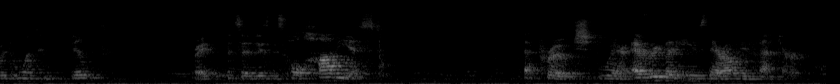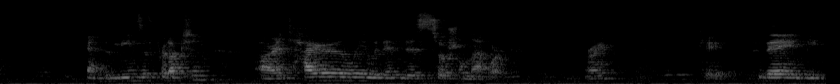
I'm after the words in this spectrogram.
were the ones who built, right? And so there's this whole hobbyist approach where everybody is their own inventor. And the means of production are entirely within this social network, right? Okay, today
